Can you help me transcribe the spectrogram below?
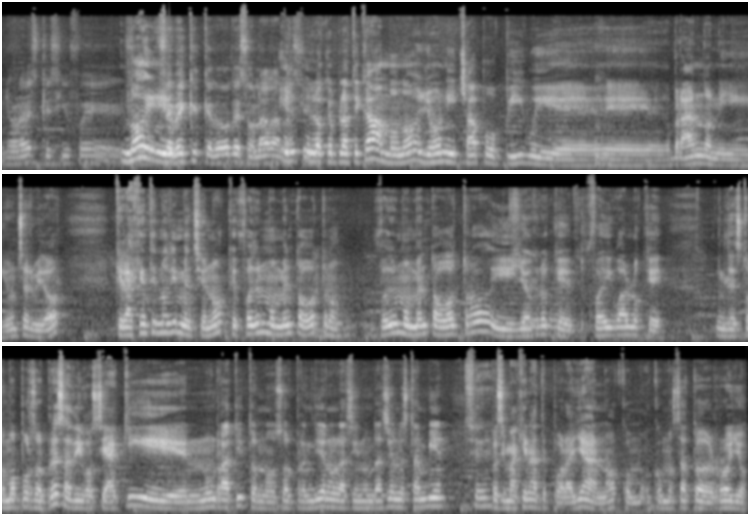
Y la verdad es que sí fue. No, se, y- se ve que quedó desolada. la Y, y lo que platicábamos, ¿no? Johnny, Chapo, Peewee, eh, eh, Brandon y un servidor, que la gente no dimensionó, que fue de un momento a otro. Fue de un momento a otro y yo creo que fue igual lo que les tomó por sorpresa. Digo, si aquí en un ratito nos sorprendieron las inundaciones también, Sí. pues imagínate por allá, ¿no? Cómo, cómo está todo el rollo.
